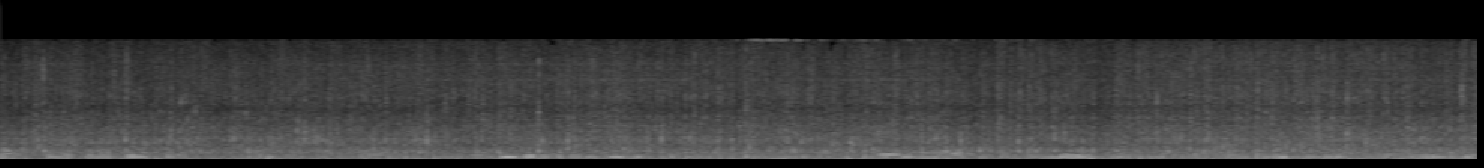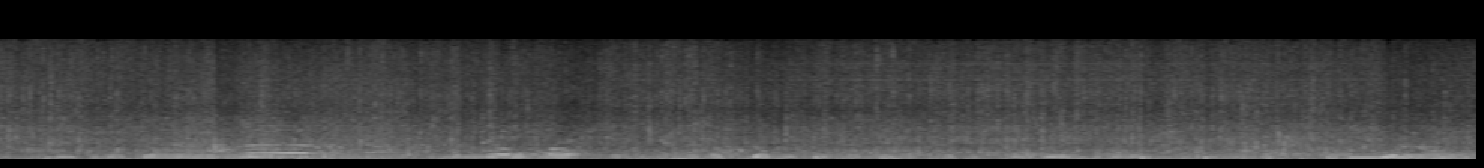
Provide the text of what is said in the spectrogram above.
そうそうそう。すごいな。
